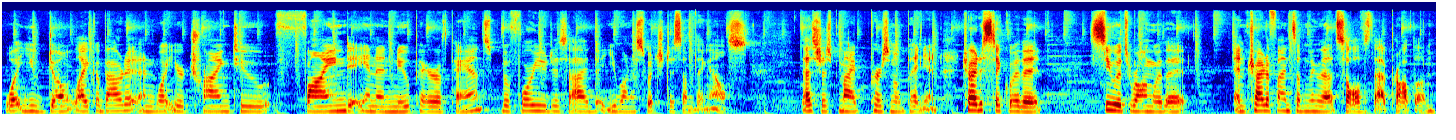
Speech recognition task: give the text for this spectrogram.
what you don't like about it and what you're trying to find in a new pair of pants before you decide that you want to switch to something else. That's just my personal opinion. Try to stick with it see what's wrong with it, and try to find something that solves that problem.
